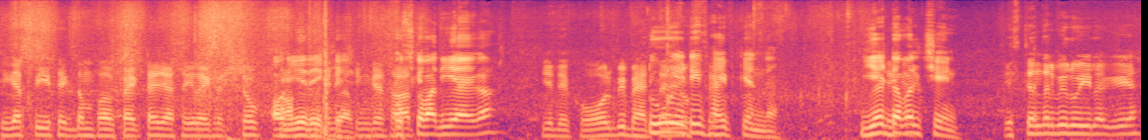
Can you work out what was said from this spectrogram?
ठीक है पीस एकदम परफेक्ट है जैसे कि देख सकते हो और ये देखिए उसके बाद ये आएगा? ये देखो और भी बेहतर एटी फाइव के अंदर। ये डबल चेन इसके अंदर भी रुई लगी है।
